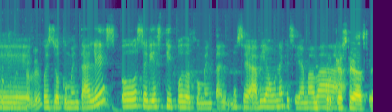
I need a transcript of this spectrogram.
¿Documentales? pues documentales o series tipo documental. No sé, había una que se ¿Y llamaba por qué se hace?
